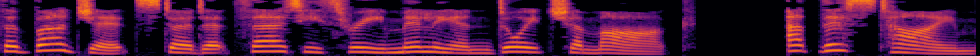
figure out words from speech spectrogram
The budget stood at 33 million Deutsche Mark. At this time,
